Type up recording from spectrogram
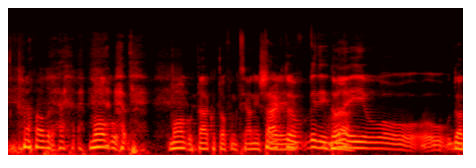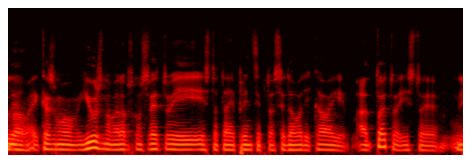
dobro, mogu, mogu, tako to funkcioniše. Tako to vidi dole Da. i u, u dole, Da. ovaj, kažemo, južnom arapskom svetu i isto taj princip, to se dovodi kao i, a to je to, isto je, Da.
